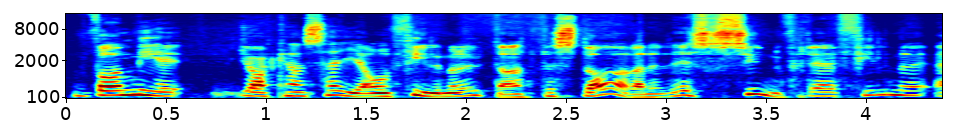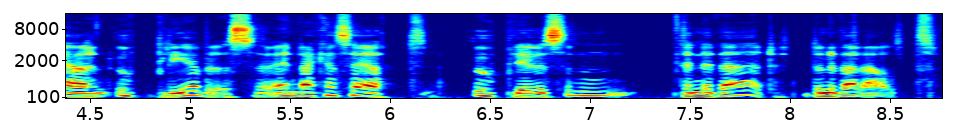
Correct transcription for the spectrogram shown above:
vad mer jag kan säga om filmen utan att förstöra den. Det är så synd för det, filmen är en upplevelse. Det enda jag kan säga är att upplevelsen den är värd, den är värd allt.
